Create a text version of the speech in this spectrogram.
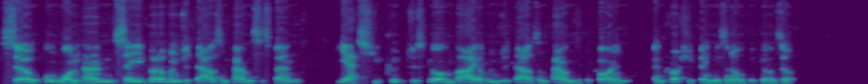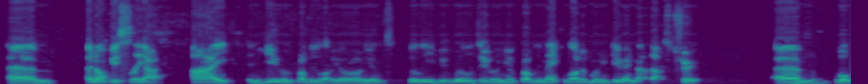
So on one hand, say you've got £100,000 to spend, yes, you could just go and buy £100,000 of a coin and cross your fingers and hope it goes up. Um, and obviously, I, I and you and probably a lot of your audience believe it will do, and you'll probably make a lot of money doing that. That's true. Um, but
